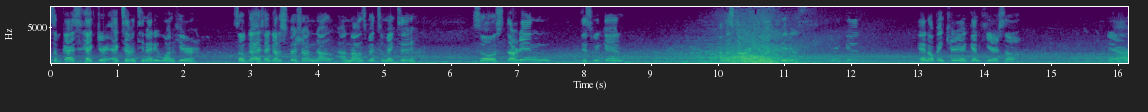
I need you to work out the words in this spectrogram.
What's up guys, Hector X1791 here. So guys, I got a special annou announcement to make today. So starting this weekend, I'm gonna start doing videos here again and open carry again here. So yeah,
